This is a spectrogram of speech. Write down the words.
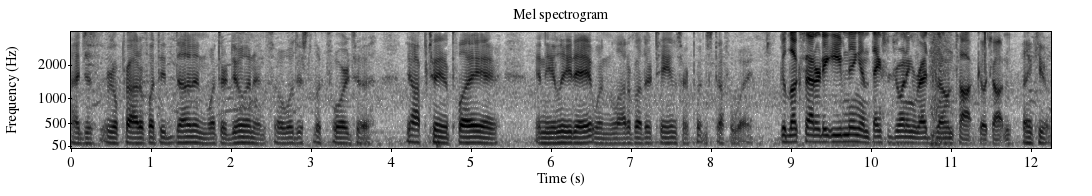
I'm just real proud of what they've done and what they're doing. And so we'll just look forward to the opportunity to play in the Elite Eight when a lot of other teams are putting stuff away. Good luck Saturday evening, and thanks for joining Red Zone Talk, Coach Otten. Thank you.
